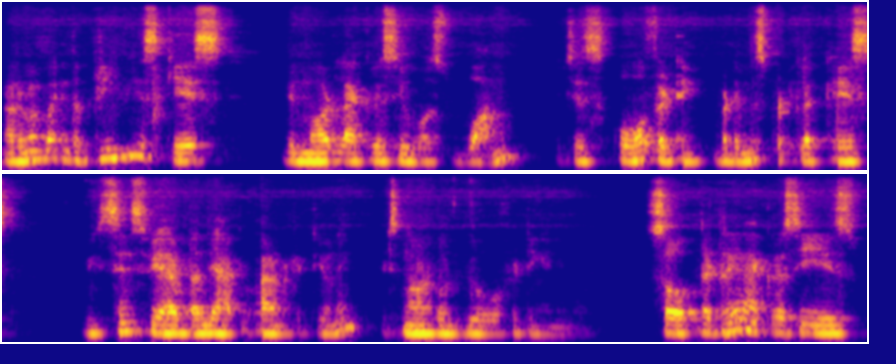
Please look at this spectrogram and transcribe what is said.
Now remember in the previous case, the model accuracy was 1, which is overfitting. But in this particular case, we, since we have done the hyperparameter tuning, it's not going to be overfitting anymore. So the train accuracy is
